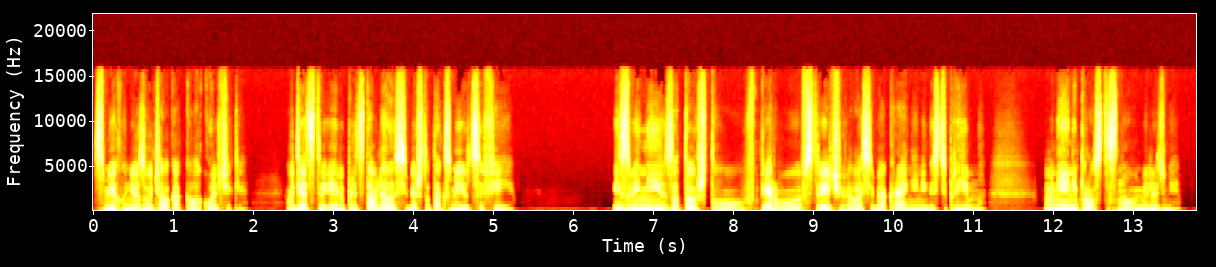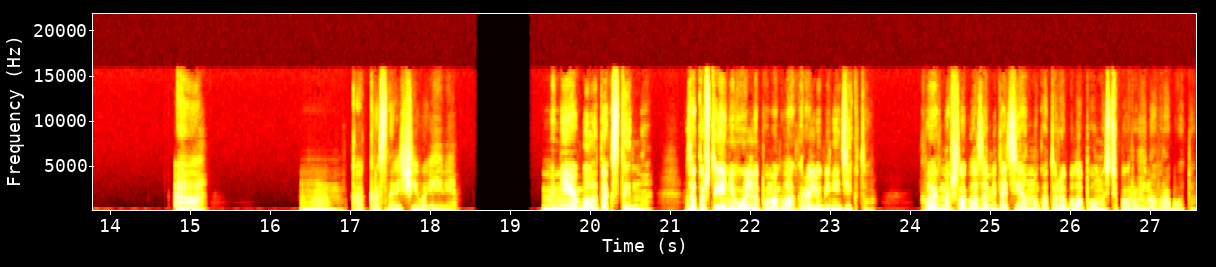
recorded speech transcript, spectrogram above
Смех у нее звучал, как колокольчики. В детстве Эви представляла себе, что так смеются феи. «Извини за то, что в первую встречу вела себя крайне негостеприимно. Мне не просто с новыми людьми». «А, М -м, как красноречиво, Эви. Мне было так стыдно за то, что я невольно помогла королю Бенедикту. Клэр нашла глазами Татьяну, которая была полностью погружена в работу.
